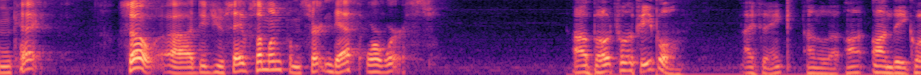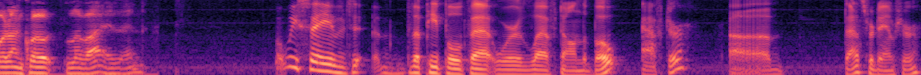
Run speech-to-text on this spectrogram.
Okay. So, uh, did you save someone from certain death or worse? A boat full of people, I think, on the on, on the quote unquote Leviathan. But we saved the people that were left on the boat after. Uh, that's for damn sure.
